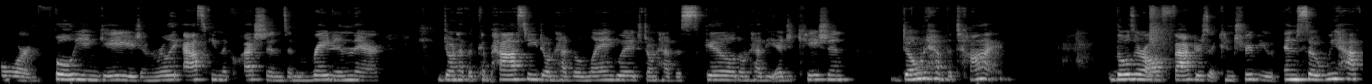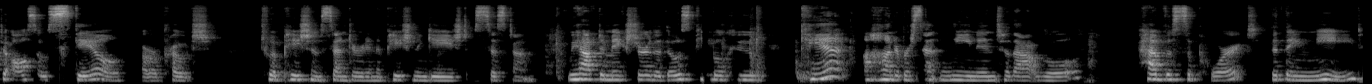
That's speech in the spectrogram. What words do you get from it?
four and fully engaged and really asking the questions and right in there. Don't have the capacity, don't have the language, don't have the skill, don't have the education, don't have the time. Those are all factors that contribute. And so we have to also scale our approach to a patient centered and a patient engaged system. We have to make sure that those people who can't 100% lean into that role have the support that they need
